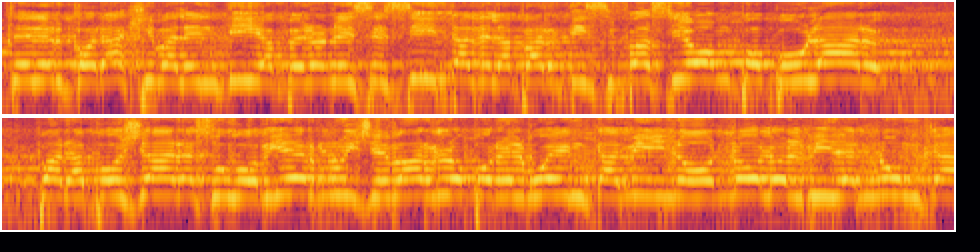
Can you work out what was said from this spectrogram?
tener coraje y valentía, pero necesita de la participación popular para apoyar a su gobierno y llevarlo por el buen camino. No lo olviden nunca.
